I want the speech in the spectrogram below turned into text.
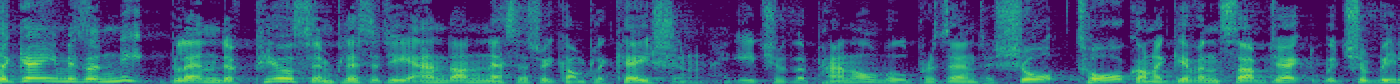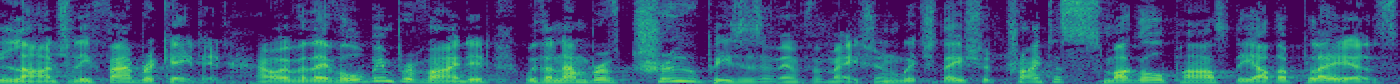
The game is a neat blend of pure simplicity and unnecessary complication. Each of the panel will present a short talk on a given subject which should be largely fabricated. However, they've all been provided with a number of true pieces of information which they should try to smuggle past the other players.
